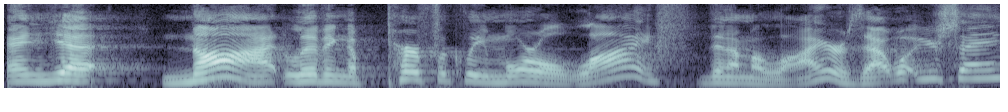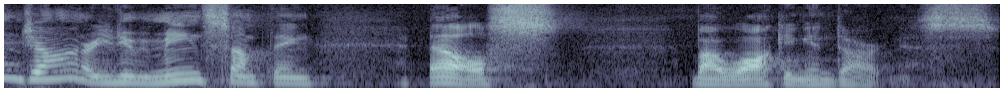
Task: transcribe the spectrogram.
and yet not living a perfectly moral life, then I'm a liar. Is that what you're saying, John? Or do you mean something else by walking in darkness?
